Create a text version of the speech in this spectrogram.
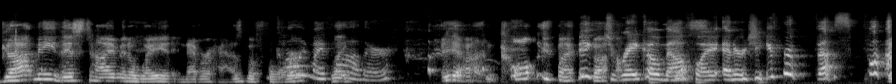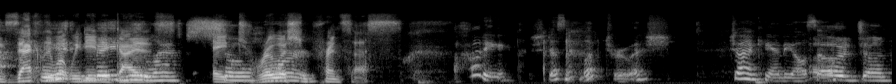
got me this time in a way it never has before. Calling my Like, father. yeah, I'm calling my Big father. Draco Malfoy energy from Vespa. Exactly what It we needed, guys. laugh A Druish hard. princess. Buddy, she doesn't look Druish. John Candy also. Oh, John.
